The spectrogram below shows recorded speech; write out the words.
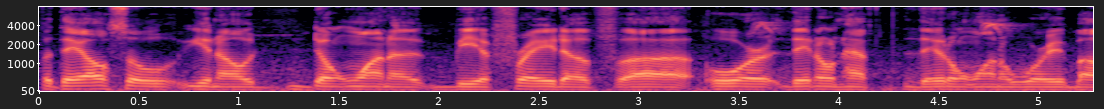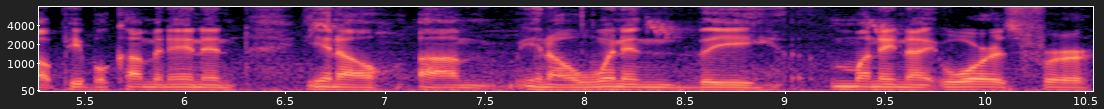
but they also, you know, don't want to be afraid of, uh, or they don't have, they don't want to worry about people coming in and, you know, um, you know, winning the Monday Night Wars for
